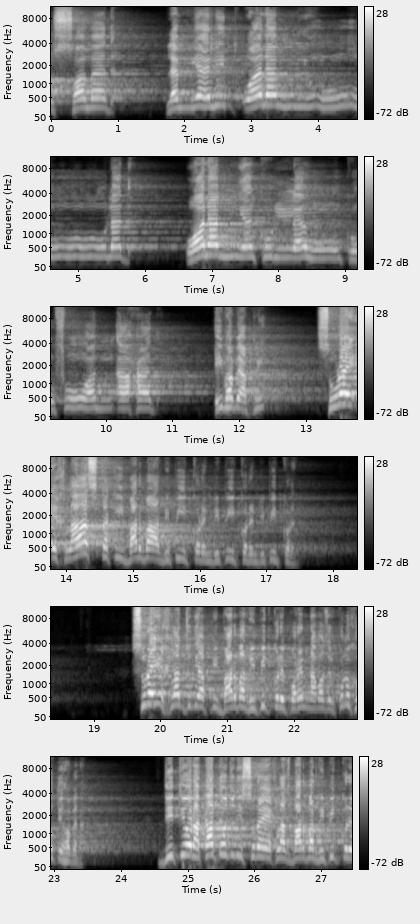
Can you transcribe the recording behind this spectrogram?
الصمد لم يلد ولم يولد ولم يكن له كفوا أحد এইভাবে আপনি সুরায় এখলাসটাকে বারবার রিপিট করেন রিপিট করেন রিপিট করেন? সুরাই এখলাস যদি আপনি বারবার রিপিট করে পড়েন, নামাজের কোনো ক্ষতি হবে না। দ্বিতীয় রাকাতেও যদি সুরাই এখলাস বারবার রিপিট করে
